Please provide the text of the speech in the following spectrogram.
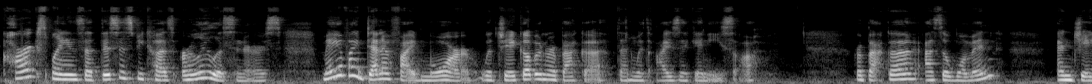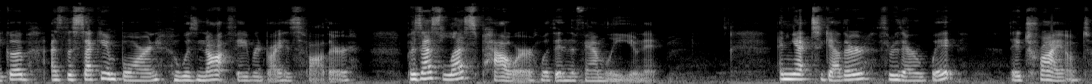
Carr explains that this is because early listeners may have identified more with Jacob and Rebekah than with Isaac and Esau. Rebekah as a woman, and Jacob as the second born who was not favored by his father, possessed less power within the family unit. And yet, together, through their wit, they triumphed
